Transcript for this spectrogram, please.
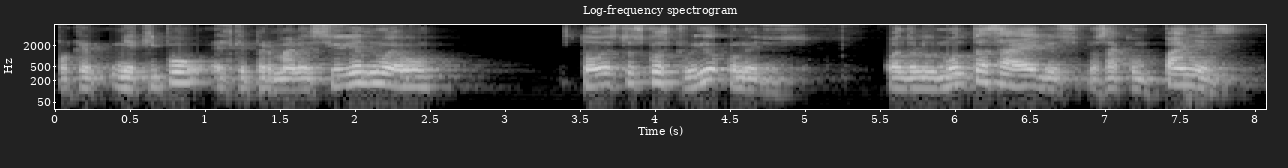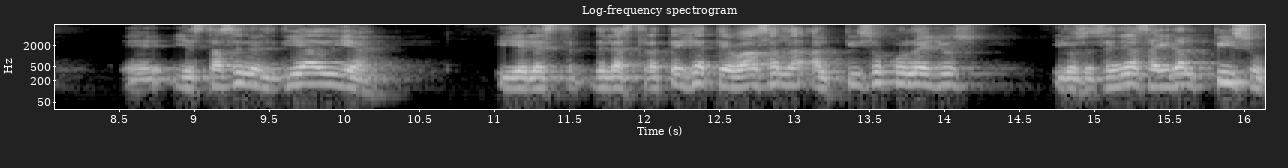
porque mi equipo, el que permaneció y el nuevo, todo esto es construido con ellos. Cuando los montas a ellos, los acompañas eh, y estás en el día a día y de la estrategia te vas al piso con ellos y los enseñas a ir al piso,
